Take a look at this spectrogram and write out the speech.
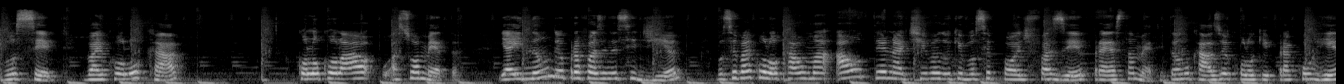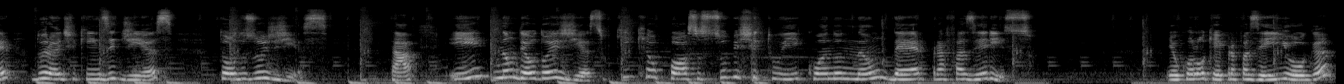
Você vai colocar colocou lá a sua meta e aí não deu para fazer nesse dia, você vai colocar uma alternativa do que você pode fazer para esta meta. Então, no caso, eu coloquei para correr durante 15 dias, todos os dias, tá? E não deu dois dias. O que, que eu posso substituir quando não der para fazer isso? Eu coloquei para fazer yoga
